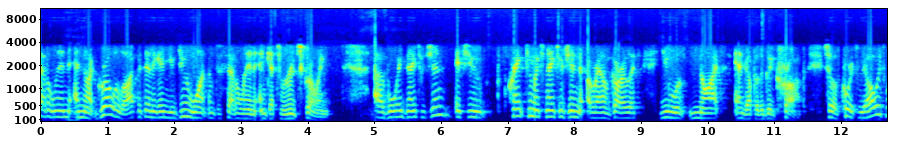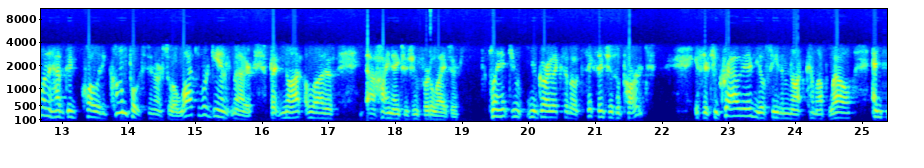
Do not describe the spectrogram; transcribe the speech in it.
settle in and not grow a lot. But then again, you do want them to settle in and get some roots growing. Avoid nitrogen. If you crank too much nitrogen around garlic, you will not end up with a good crop. So, of course, we always want to have good quality compost in our soil, lots of organic matter, but not a lot of uh, high nitrogen fertilizer. Plant your, your garlics about six inches apart. If they're too crowded, you'll see them not come up well, and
